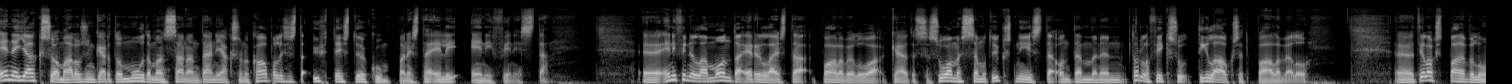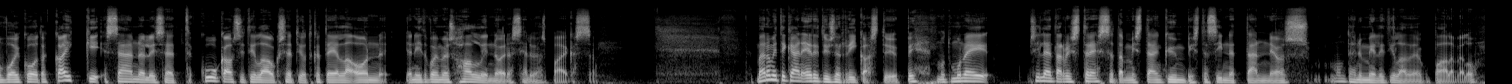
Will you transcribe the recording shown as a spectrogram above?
Ennen jaksoa mä haluaisin kertoa muutaman sanan tämän jakson kaupallisesta yhteistyökumppanista eli Enifinistä. Enifinillä on monta erilaista palvelua käytössä Suomessa, mutta yksi niistä on tämmöinen todella fiksu tilaukset-palvelu. Tilaukset-palveluun voi koota kaikki säännölliset kuukausitilaukset, jotka teillä on, ja niitä voi myös hallinnoida siellä paikassa. Mä en ole mitenkään erityisen rikas tyyppi, mutta mun ei silleen tarvitse stressata mistään kympistä sinne tänne, jos on tehnyt mieli tilata joku palvelu.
